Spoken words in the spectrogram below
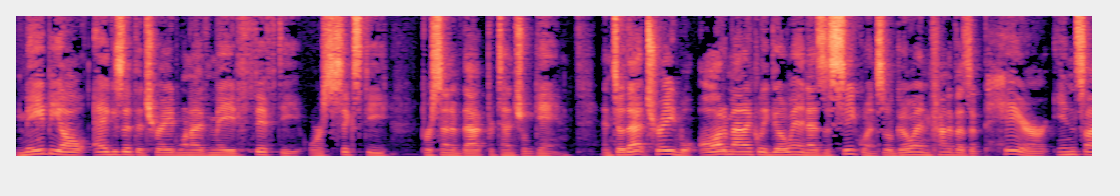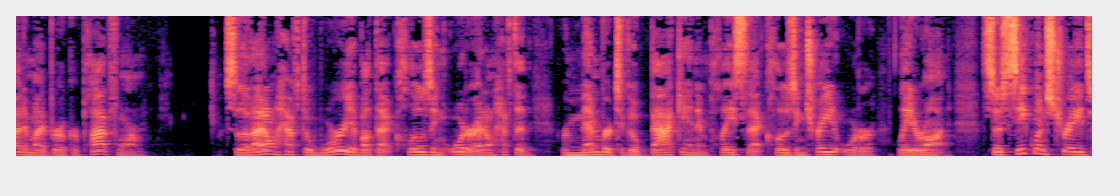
maybe I'll exit the trade when I've made 50 or 60% of that potential gain. And so that trade will automatically go in as a sequence. It'll go in kind of as a pair inside of my broker platform so that I don't have to worry about that closing order. I don't have to remember to go back in and place that closing trade order later on. So sequence trades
